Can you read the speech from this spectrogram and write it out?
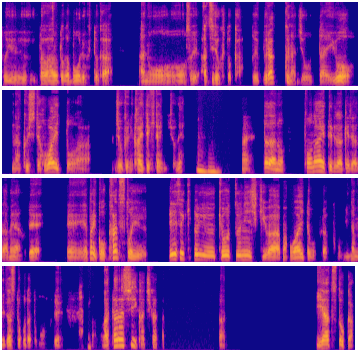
そういうパワハラとか暴力とか、あのー、そういう圧力とか、そういうブラックな状態をなくしてホワイトな状況に変えていきたいんですよね。うんうん、はい。ただ、あの、唱えてるだけではダメなので、えー、やっぱりこう、勝つという、成績という共通認識は、まあ、ホワイトもブラックもみんな目指すとこだと思うので、新しい勝ち方。威圧とか、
